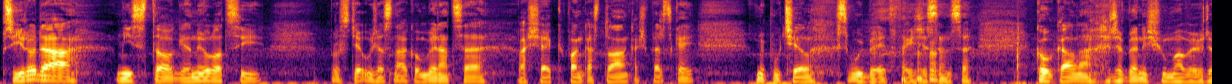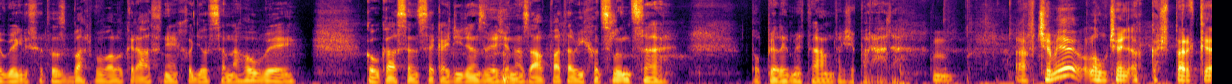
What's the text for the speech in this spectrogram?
příroda, místo, geniulací, prostě úžasná kombinace. Vašek, pan Kastelán Kašperský, mi půjčil svůj byt, takže jsem se koukal na hřebeny Šumavy v době, kdy se to zbarvovalo krásně. Chodil jsem na houby, koukal jsem se každý den z věže na západ a východ slunce. topili mi tam, takže paráda. Hmm. A v čem je Loučeň a Kašperk eh,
